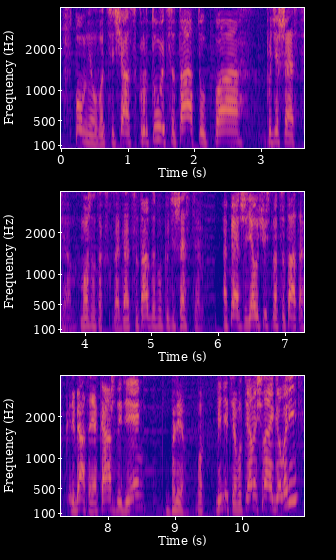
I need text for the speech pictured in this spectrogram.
Вспомнил вот сейчас крутую цитату по путешествиям. Можно так сказать, да? Цитата по путешествиям. Опять же, я учусь на цитатах. Ребята, я каждый день... Блин, вот видите, вот я начинаю говорить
